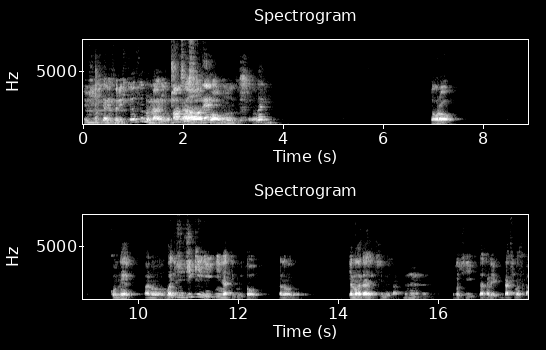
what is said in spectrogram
て中止したりする必要性もないのかなとは思うんですけどね。だから、こうね、あの、になってくるとあの山形新聞さんうん今年出され出しますか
